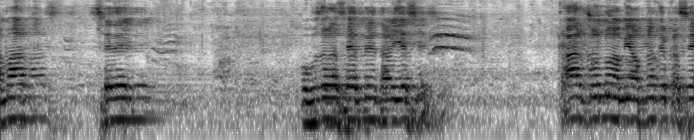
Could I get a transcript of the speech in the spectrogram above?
আমার ছেলে উপজেলা চেয়ারম্যান দাঁড়িয়েছে। তার জন্য আমি আপনাদের কাছে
